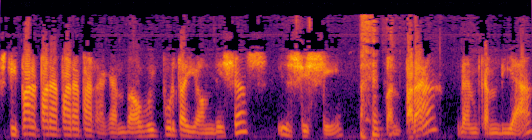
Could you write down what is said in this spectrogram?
hosti, para, para, para, para, que el vull portar jo, em deixes? I sí, sí. Vam parar, vam canviar,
